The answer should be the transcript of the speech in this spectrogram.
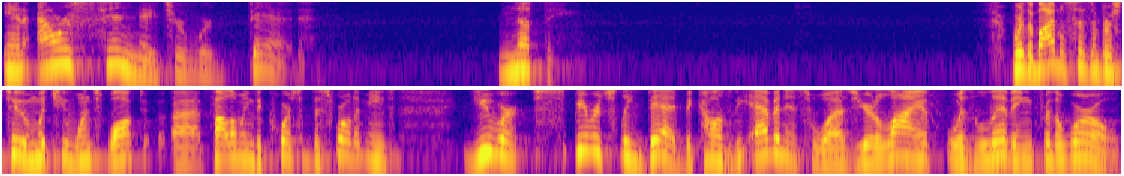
In our sin nature, we're dead nothing. Where the Bible says in verse 2, in which you once walked uh, following the course of this world, it means you were spiritually dead because the evidence was your life was living for the world.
